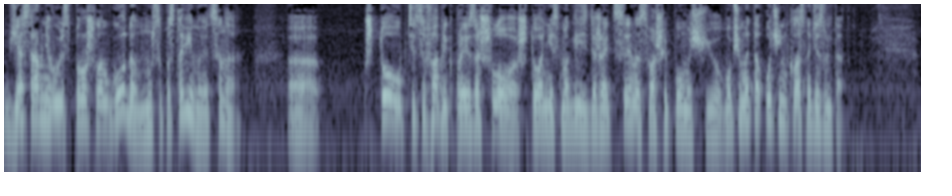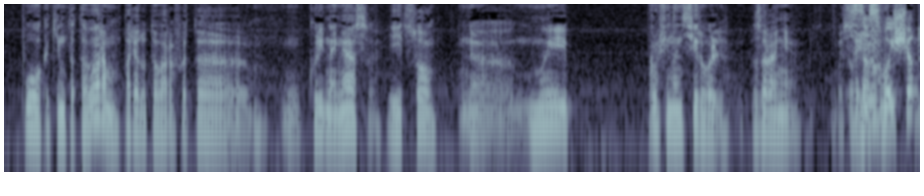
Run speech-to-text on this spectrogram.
я сравниваю с прошлым годом, ну, сопоставимая цена. Э, что у птицефабрик произошло, что они смогли сдержать цены с вашей помощью? В общем, это очень классный результат. По каким-то товарам, по ряду товаров, это куриное мясо, яйцо, э, мы профинансировали заранее. За свой счет?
